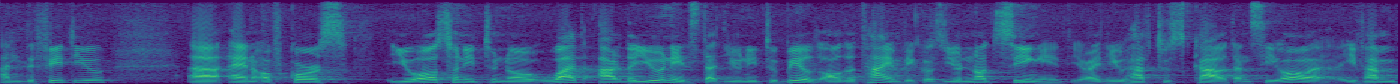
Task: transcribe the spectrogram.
and defeat you. Uh, and of course, you also need to know what are the units that you need to build all the time, because you're not seeing it, right? You have to scout and see, oh, if I'm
